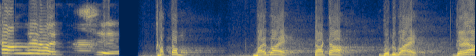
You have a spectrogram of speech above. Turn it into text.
সঙ্গে হচ্ছে? খতম। Bye bye tata good bye গয়া।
